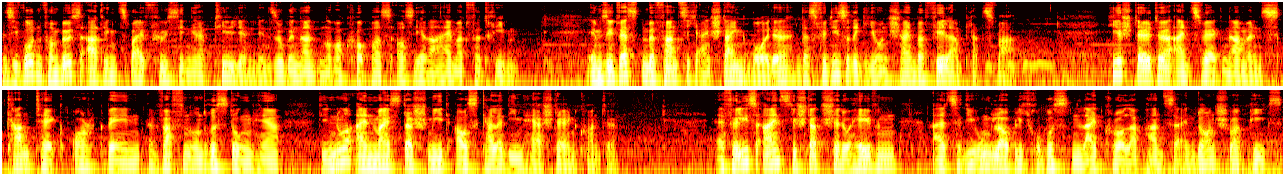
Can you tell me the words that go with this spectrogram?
Sie wurden von bösartigen zweifüßigen Reptilien, den sogenannten Rockhoppers, aus ihrer Heimat vertrieben im Südwesten befand sich ein Steingebäude, das für diese Region scheinbar fehl am Platz war. Hier stellte ein Zwerg namens Kantek Orkbane Waffen und Rüstungen her, die nur ein Meisterschmied aus Kaladim herstellen konnte. Er verließ einst die Stadt Shadowhaven, als er die unglaublich robusten Lightcrawler-Panzer in Dawnshroud Peaks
